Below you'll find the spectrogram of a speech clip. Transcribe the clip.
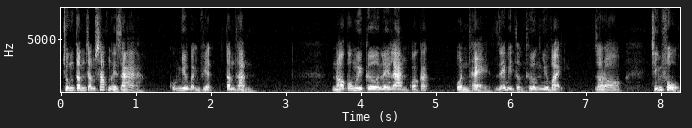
trung tâm chăm sóc người già cũng như bệnh viện tâm thần. Nó có nguy cơ lây lan qua các quần thể dễ bị tổn thương như vậy. Do đó, chính phủ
